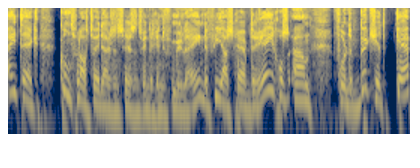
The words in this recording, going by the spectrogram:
high-tech. Komt vanaf 2026 in de Formule 1. De FIA scherpt de regels aan voor de budget cap.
